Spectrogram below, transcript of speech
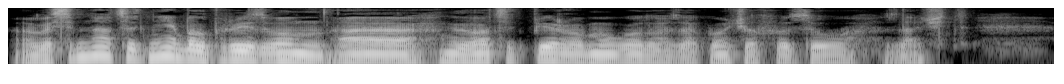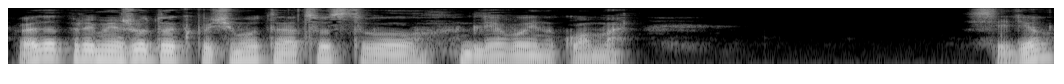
Восемнадцать не был призван, а к двадцать первому году закончил ФЗУ. Значит, в этот промежуток почему-то отсутствовал для военкома. Сидел?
